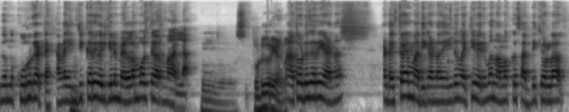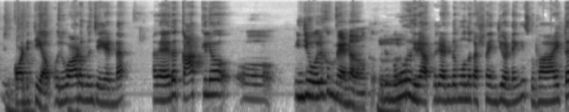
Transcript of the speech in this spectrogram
ഇതൊന്ന് കുറുകട്ടെ. കാരണം ഇഞ്ചിക്കറി ഒരിക്കലും വെള്ളം പോലത്തെ ഒരെണ്ണമല്ല. തൊടുകറിയാണ് ആ തൊടുകറിയാണ് കണ്ടോ ഇത്രയും മതി. കണ്ടോ ഇത് വറ്റി വരുമ്പോൾ നമുക്ക് സദ്യക്കുള്ള ക്വാണ്ടിറ്റി ആവും. ഒരുപാടൊന്നും ചെയ്യേണ്ട. അതായത് കാ കിലോ ഇഞ്ചി ഒരുക്കും വേണ്ട നമുക്ക്. ഒരു നൂറ് ഗ്രാം രണ്ട് മൂന്ന് കഷ്ണം ഇഞ്ചി ഉണ്ടെങ്കിൽ സുഖമായിട്ട്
